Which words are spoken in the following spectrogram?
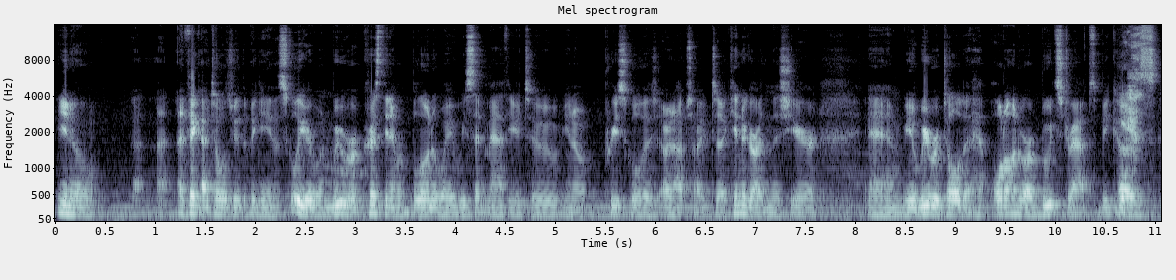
you know, I- I think I told you at the beginning of the school year when we were Christy and I were blown away. We sent Matthew to you know preschool this or not sorry to kindergarten this year, and you know we were told to hold on to our bootstraps because.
